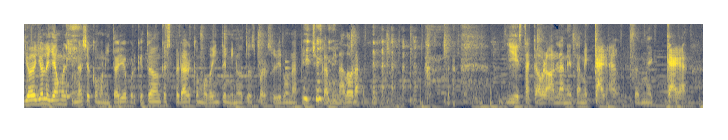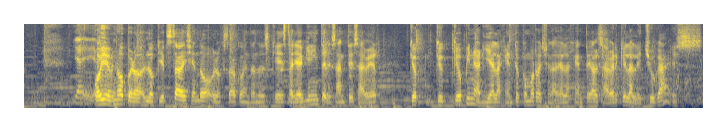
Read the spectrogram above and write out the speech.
Yo, yo le llamo el gimnasio comunitario porque tengo que esperar como 20 minutos para subir una pinche caminadora. y esta cabrón, la neta, me caga, güey. O sea, me caga. Ya, ya, ya. Oye, no, pero lo que yo te estaba diciendo o lo que estaba comentando es que estaría bien interesante saber qué, qué- qué opinaría la gente o cómo reaccionaría la gente al saber que la lechuga es,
